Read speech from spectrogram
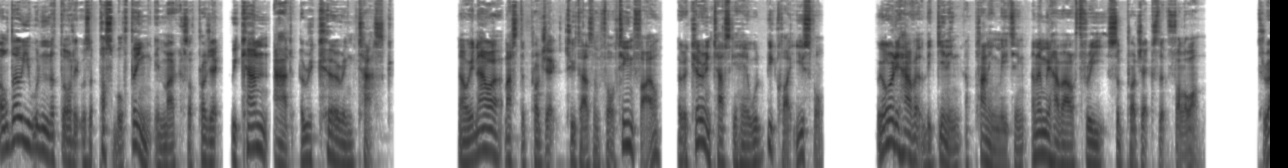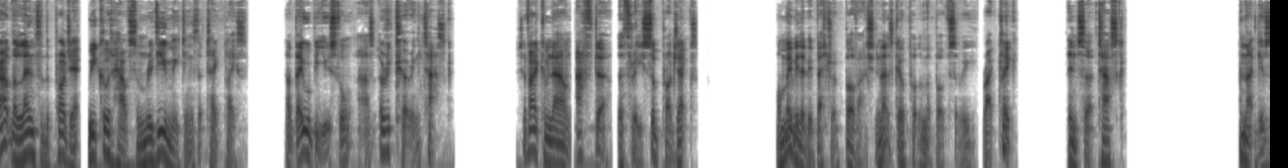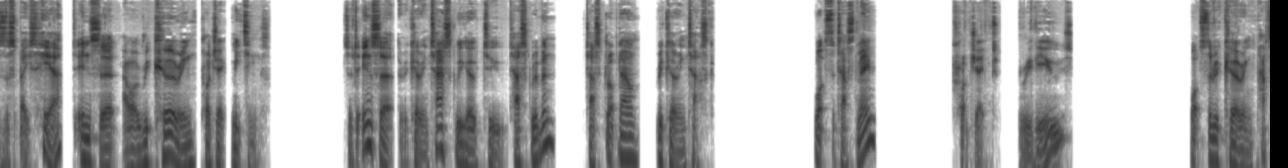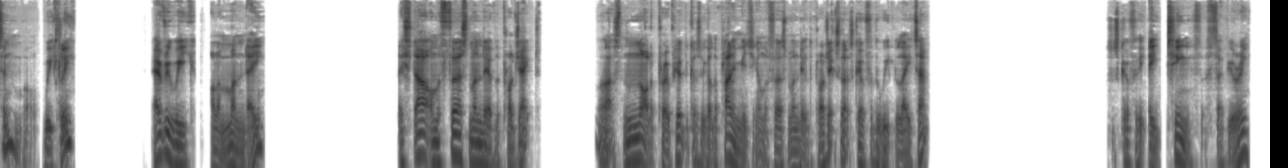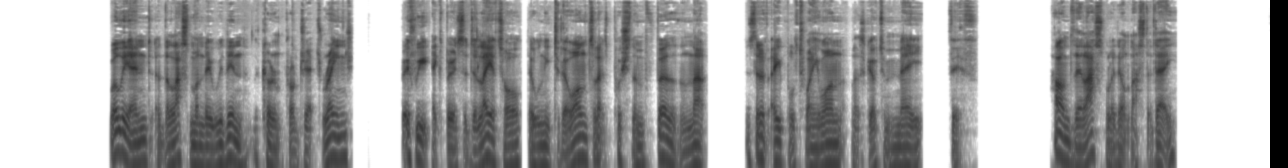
Although you wouldn't have thought it was a possible thing in Microsoft Project, we can add a recurring task. Now, in our Master Project 2014 file, a recurring task in here would be quite useful. We already have at the beginning a planning meeting, and then we have our three sub-projects that follow on. Throughout the length of the project, we could have some review meetings that take place. Now, they would be useful as a recurring task. So if I come down after the three sub-projects, or maybe they'd be better above actually, let's go put them above. So we right click, insert task, and that gives us a space here to insert our recurring project meetings. So to insert a recurring task, we go to Task ribbon, Task dropdown, Recurring Task. What's the task name? Project Reviews. What's the recurring pattern? Well, weekly. Every week on a Monday. They start on the first Monday of the project well, that's not appropriate because we've got the planning meeting on the first Monday of the project, so let's go for the week later. Let's go for the 18th of February. Well, they end at the last Monday within the current project range? But if we experience a delay at all, they will need to go on, so let's push them further than that. Instead of April 21, let's go to May 5th. How long do they last? Well, they don't last a day.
